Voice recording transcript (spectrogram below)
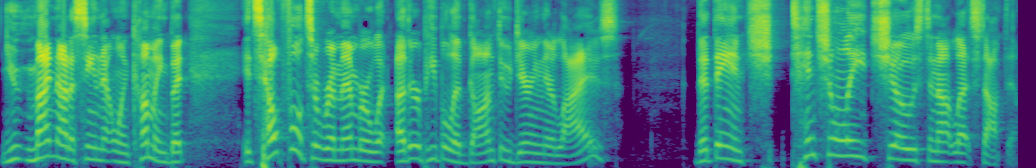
You might not have seen that one coming, but it's helpful to remember what other people have gone through during their lives that they intentionally chose to not let stop them.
